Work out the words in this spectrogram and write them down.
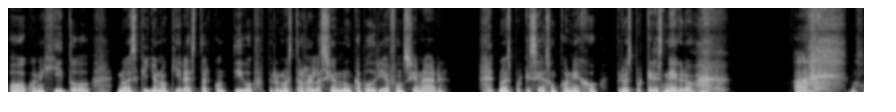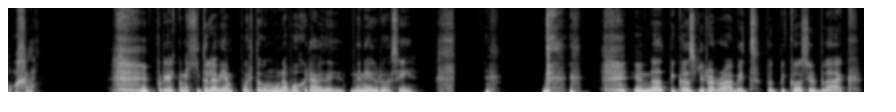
oh, conejito, no es que yo no quiera estar contigo, pero nuestra relación nunca podría funcionar. No es porque seas un conejo, pero es porque eres negro. Ah, what? Porque el conejito le habían puesto como una voz grave de, de negro, así. And Not because you're a rabbit, but because you're black.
